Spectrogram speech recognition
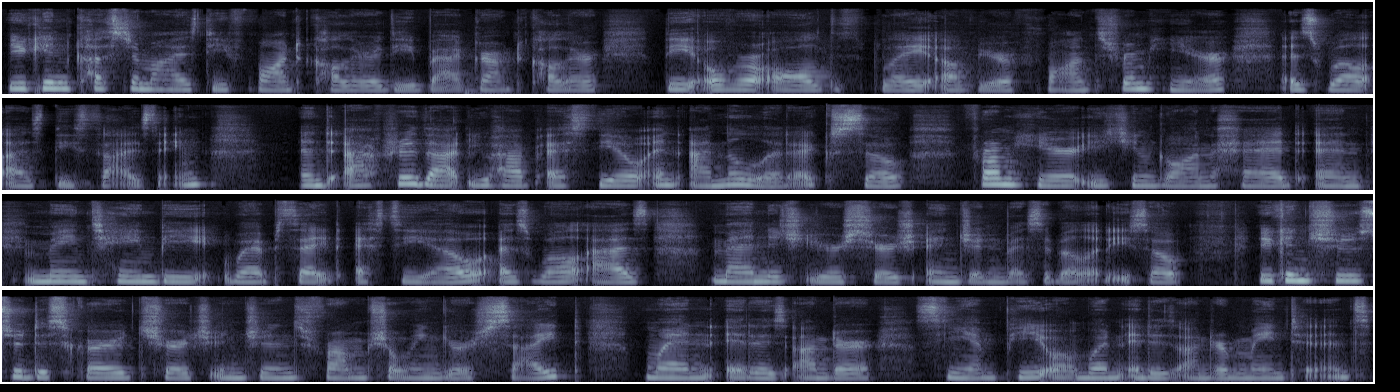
you can customize the font color, the background color, the overall display of your fonts from here, as well as the sizing. And after that, you have SEO and analytics. So from here, you can go on ahead and maintain the website SEO as well as manage your search engine visibility. So you can choose to discourage search engines from showing your site when it is under CMP or when it is under maintenance.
